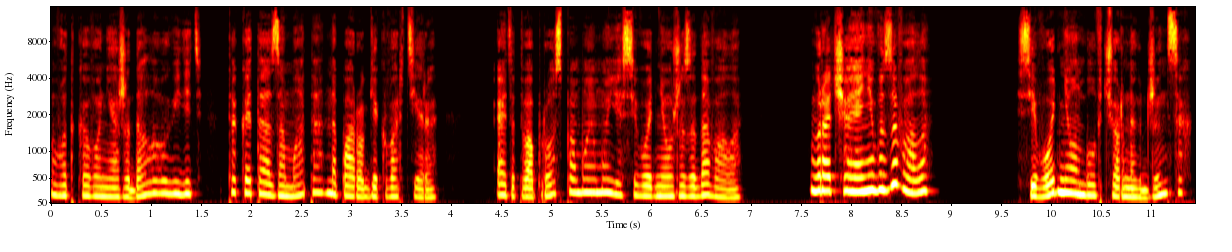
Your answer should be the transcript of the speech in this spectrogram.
Вот кого не ожидала увидеть, так это Азамата на пороге квартиры. Этот вопрос, по-моему, я сегодня уже задавала. «Врача я не вызывала». Сегодня он был в черных джинсах,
